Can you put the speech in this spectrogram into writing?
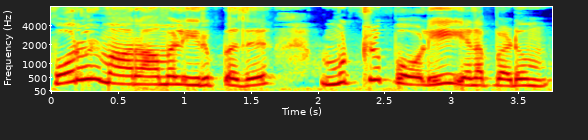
பொருள் மாறாமல் இருப்பது முற்றுப்போலி எனப்படும்.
